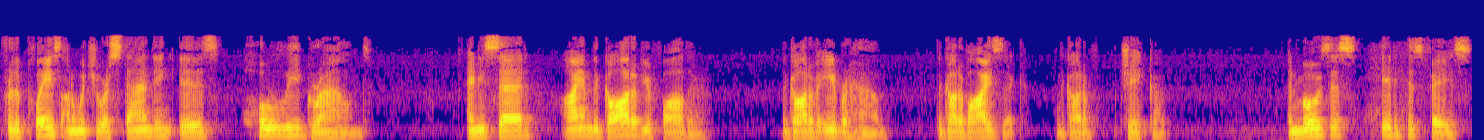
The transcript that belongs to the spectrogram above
for the place on which you are standing is holy ground. And he said, I am the God of your father, the God of Abraham, the God of Isaac, and the God of Jacob. And Moses hid his face,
